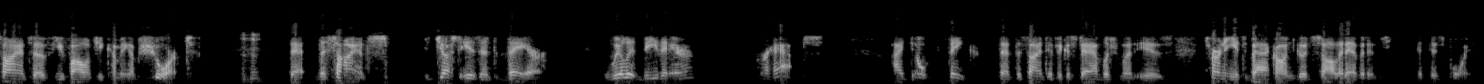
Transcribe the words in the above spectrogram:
science of ufology coming up short. Mm-hmm. That the science just isn't there. Will it be there? Perhaps. I don't think that the scientific establishment is turning its back on good solid evidence at this point.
